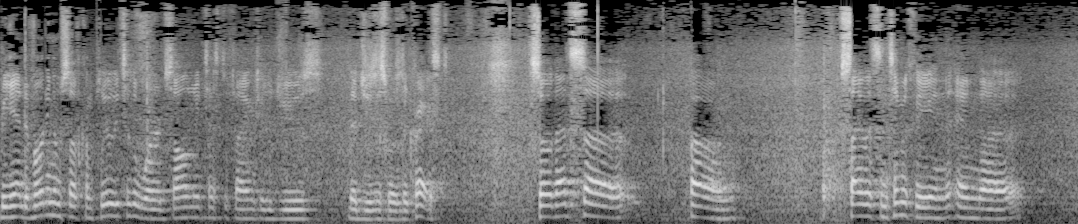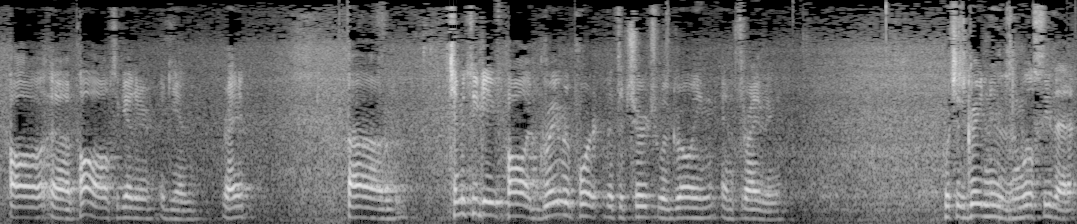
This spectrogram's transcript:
began devoting himself completely to the word, solemnly testifying to the Jews that Jesus was the Christ. So that's uh, um, Silas and Timothy and, and uh, all, uh, Paul together again, right? Um, Timothy gave Paul a great report that the church was growing and thriving, which is great news, and we'll see that.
